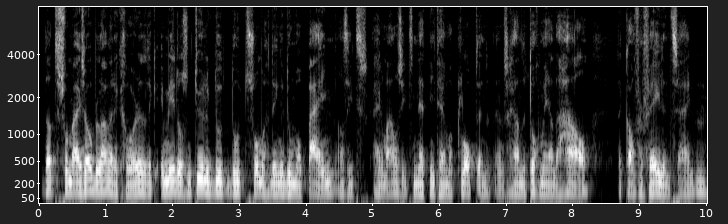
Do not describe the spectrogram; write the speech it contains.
dat is voor mij zo belangrijk geworden dat ik inmiddels natuurlijk doet, doet sommige dingen doen wel pijn. Als iets helemaal als iets net niet helemaal klopt en, en ze gaan er toch mee aan de haal. Dat kan vervelend zijn. Mm.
